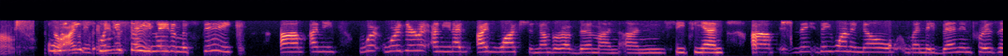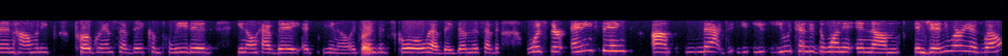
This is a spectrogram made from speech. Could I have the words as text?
Um, so when I you, think when you say he made a mistake, um, I mean, were were there? I mean, I've I've watched a number of them on on CTN. Um, they they want to know when they've been in prison, how many programs have they completed? You know, have they uh, you know attended school? Have they done this? Have they? Was there anything? Um, Matt, you, you you attended the one in um in January as well?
